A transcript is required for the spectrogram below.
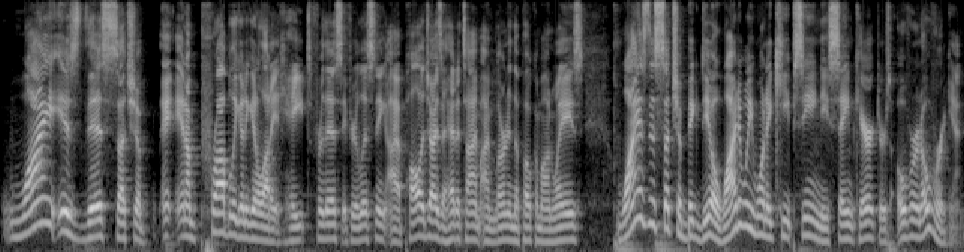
Why is this such a? And I'm probably going to get a lot of hate for this. If you're listening, I apologize ahead of time. I'm learning the Pokemon ways. Why is this such a big deal? Why do we want to keep seeing these same characters over and over again?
